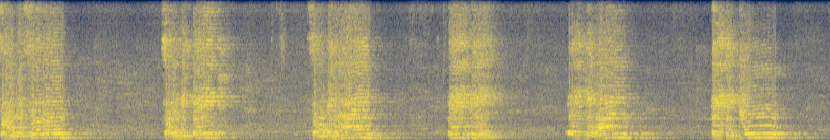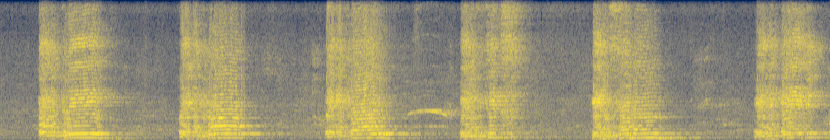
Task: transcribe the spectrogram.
77, 78, 79, 80, 81, 82, 83, 84, 85, 86, 87, 88,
